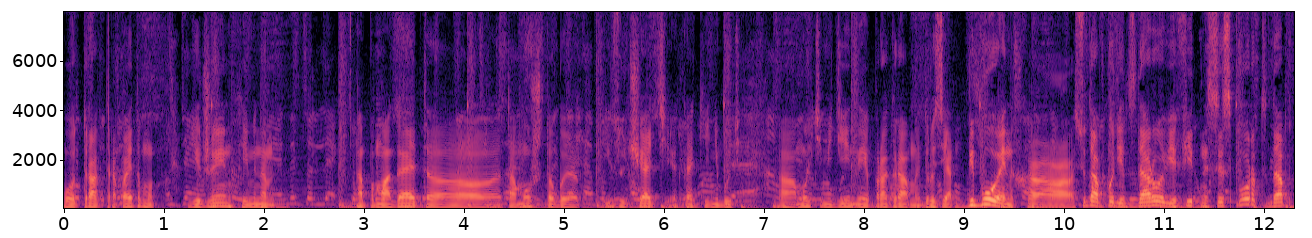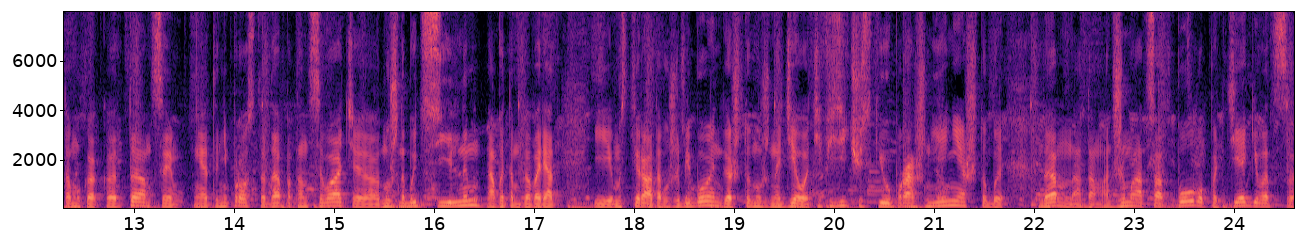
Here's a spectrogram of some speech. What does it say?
вот, трактора, поэтому диджейнг именно а, помогает э, тому, чтобы изучать какие-нибудь э, мультимедийные программы. Друзья, бибоинг, э, сюда входит здоровье, фитнес и спорт, да, потому как танцы это не просто, да, потанцевать, э, нужно быть сильным, об этом говорят и мастера того же бибоинга, что нужно делать и физические упражнения, чтобы, да, там, отжиматься от пола, подтягиваться,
